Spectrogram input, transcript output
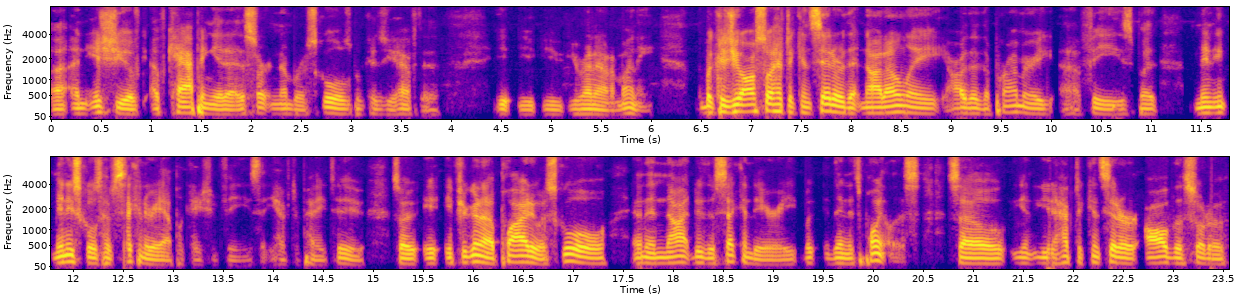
uh, an issue of, of capping it at a certain number of schools because you have to you, you, you run out of money because you also have to consider that not only are there the primary uh, fees, but many many schools have secondary application fees that you have to pay too. So if you're going to apply to a school and then not do the secondary, but then it's pointless. So you, you have to consider all the sort of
